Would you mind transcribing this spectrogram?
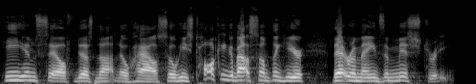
He himself does not know how. So he's talking about something here that remains a mystery.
